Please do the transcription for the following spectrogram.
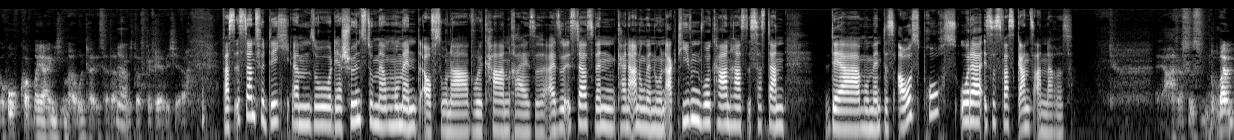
hoch kommt man ja eigentlich immer runter, ist ja dann eigentlich das Gefährliche. Ja. Was ist dann für dich ähm, so der schönste Moment auf so einer Vulkanreise? Also ist das, wenn, keine Ahnung, wenn du einen aktiven Vulkan hast, ist das dann der Moment des Ausbruchs oder ist es was ganz anderes? Ja, das ist, man,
